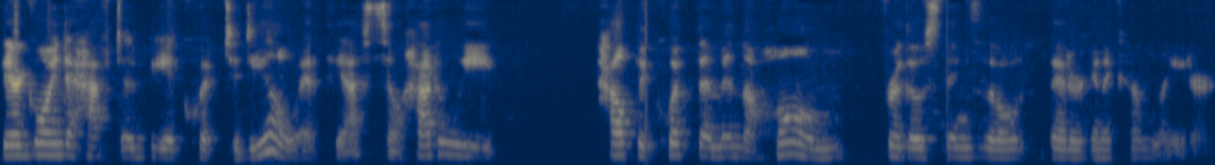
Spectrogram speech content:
they're going to have to be equipped to deal with yes? So how do we help equip them in the home for those things that'll that are going to come later?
